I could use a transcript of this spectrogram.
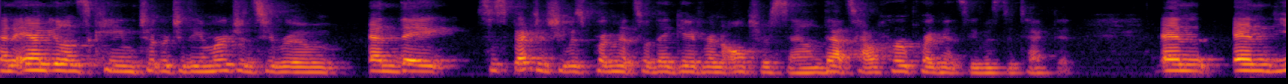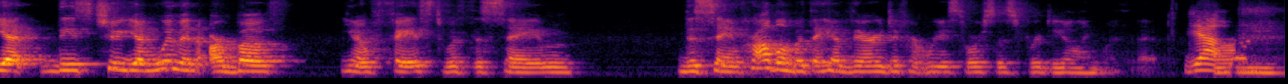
an ambulance came, took her to the emergency room, and they suspected she was pregnant, so they gave her an ultrasound. That's how her pregnancy was detected. And and yet these two young women are both, you know, faced with the same the same problem, but they have very different resources for dealing with it. Yeah. Um,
